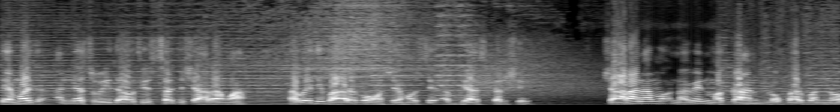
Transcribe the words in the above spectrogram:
તેમજ અન્ય સુવિધાઓથી સજ્જ શાળામાં હવેથી બાળકો હોંશે હોંશે અભ્યાસ કરશે. શાળાના નવીન મકાન લોકાર્પણનો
